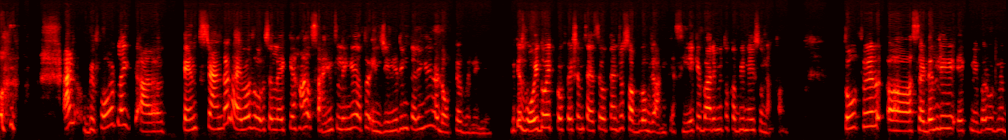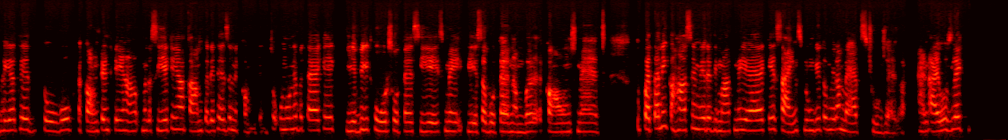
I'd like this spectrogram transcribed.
and before like tenth standard I was also like कि हाँ science लेंगे या तो engineering करेंगे या डॉक्टर बनेंगे। बिकॉज़ वही दो एक प्रोफेशन ऐसे होते हैं जो सब लोग जानते हैं। सीए के बारे में तो कभी नहीं सुना था। तो फिर सडनली uh, एक नेबरहुड में भैया थे तो वो अकाउंटेंट के यहाँ मतलब सीए के यहाँ काम कर थे एज एन अकाउंटेंट तो उन्होंने बताया कि ये भी कोर्स होता है सीए इसमें ये सब होता है नंबर अकाउंट्स मैथ्स तो पता नहीं कहाँ से मेरे दिमाग में ये आया कि साइंस लूँगी तो मेरा मैथ्स छूट जाएगा। And I was like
